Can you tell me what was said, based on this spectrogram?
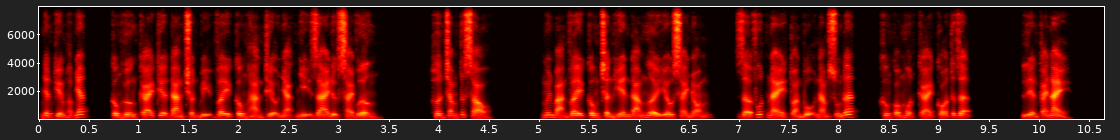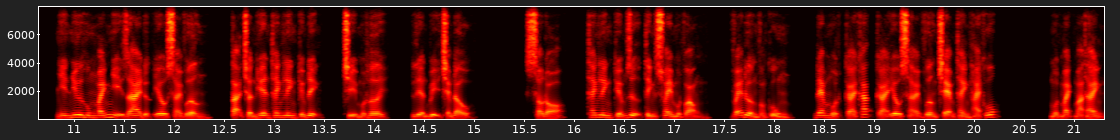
nhân kiếm hợp nhất, công hướng cái kia đang chuẩn bị vây công hàn thiệu nhạc nhị giai được xài vương. Hơn trăm tức sau, nguyên bản vây công trần hiên đám người yêu xài nhóm, giờ phút này toàn bộ nằm xuống đất, không có một cái có tức giận. Liền cái này nhìn như hung mãnh nhị giai được yêu xài vương, tại trần hiên thanh linh kiếm định, chỉ một hơi, liền bị chém đầu. Sau đó, thanh linh kiếm dự tính xoay một vòng, vẽ đường vòng cung, đem một cái khác cái yêu xài vương chém thành hai khúc. Một mạch mà thành.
